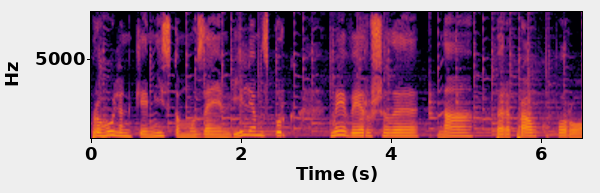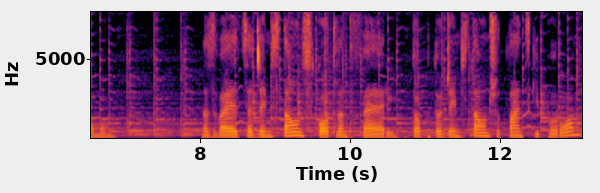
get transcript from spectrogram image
прогулянки містом музеєм Вільямсбург ми вирушили на переправку поромом. Називається Джеймстаун Скотленд Феррі, тобто Джеймстаун Шотландський пором.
